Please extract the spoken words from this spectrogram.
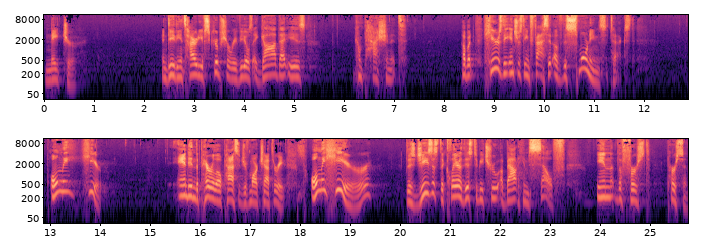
nature. Indeed, the entirety of Scripture reveals a God that is compassionate. Oh, but here's the interesting facet of this morning's text. Only here, and in the parallel passage of Mark chapter 8, only here does Jesus declare this to be true about himself in the first person.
